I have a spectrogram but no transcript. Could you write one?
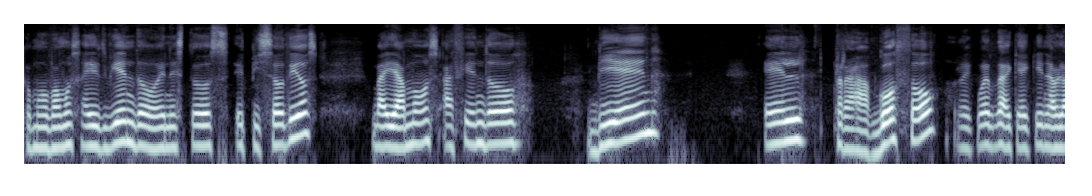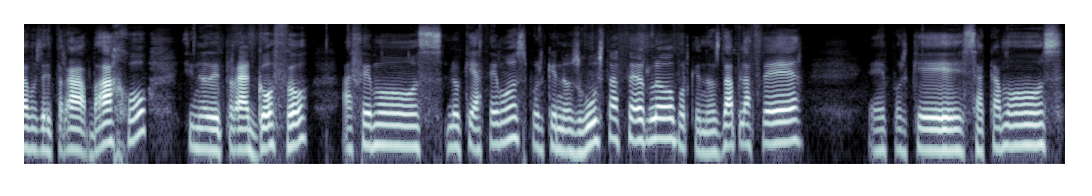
como vamos a ir viendo en estos episodios, vayamos haciendo bien el tragozo. Recuerda que aquí no hablamos de trabajo, sino de tragozo. Hacemos lo que hacemos porque nos gusta hacerlo, porque nos da placer, eh, porque sacamos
